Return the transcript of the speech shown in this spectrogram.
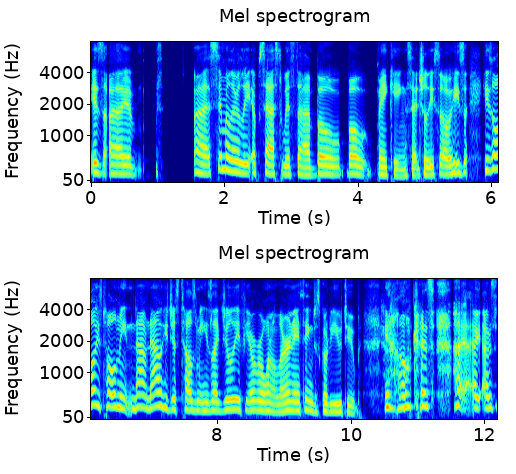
is a uh, similarly obsessed with uh, bow bow making essentially. So he's he's always told me now now he just tells me he's like Julie, if you ever want to learn anything, just go to YouTube. You know, because I, I, I was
